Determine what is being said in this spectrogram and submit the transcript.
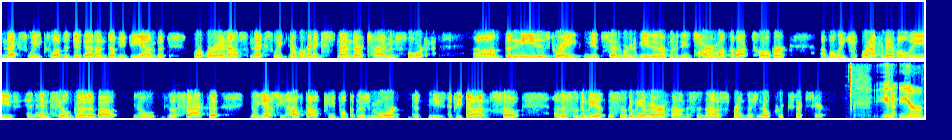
next week, love to do that on WBEN, but we're, we're going to announce next week that we're going to extend our time in Florida. Um, the need is great. We had said we're going to be there for the entire month of October, uh, but we, we're not going to be able to leave and, and feel good about you know the fact that you know, yes, you helped out people, but there's more that needs to be done. So uh, this is going to be a, this is going to be a marathon. This is not a sprint. There's no quick fix here. You know, you're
